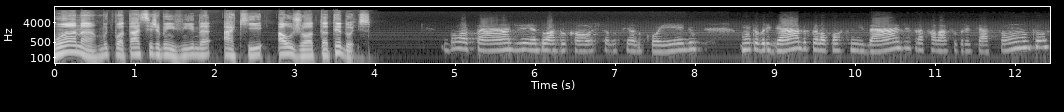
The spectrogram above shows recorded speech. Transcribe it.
Juana, muito boa tarde, seja bem-vinda aqui ao JT2. Boa tarde, Eduardo Costa, Luciano Coelho. Muito obrigada pela oportunidade para falar sobre esse assunto.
